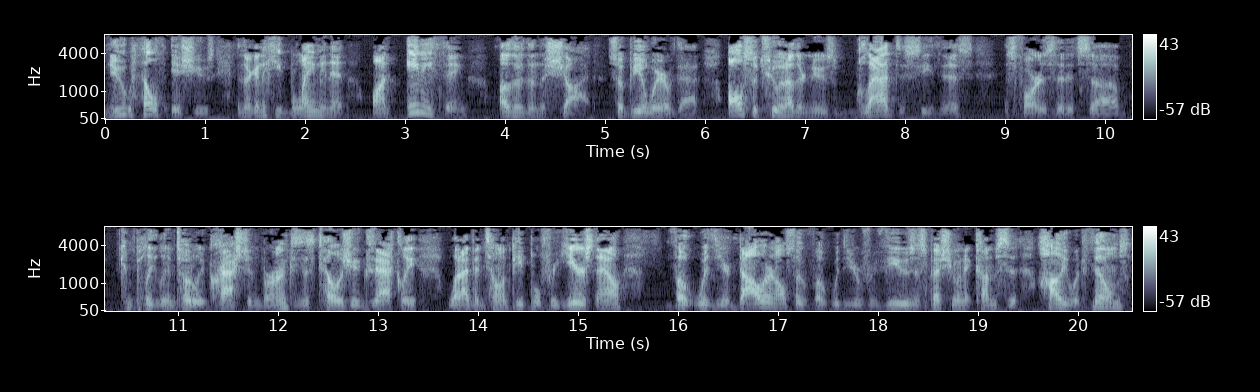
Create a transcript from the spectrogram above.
new health issues, and they're going to keep blaming it on anything other than the shot. So be aware of that. Also, too, in other news, glad to see this as far as that it's uh, completely and totally crashed and burned because this tells you exactly what I've been telling people for years now. Vote with your dollar and also vote with your reviews, especially when it comes to Hollywood films.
